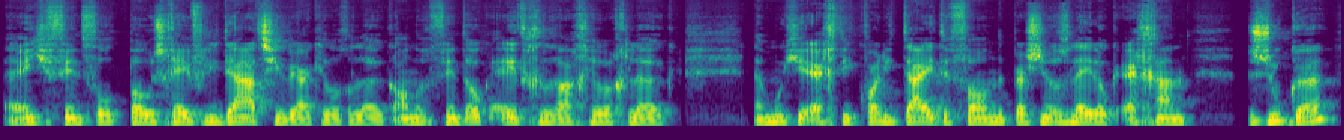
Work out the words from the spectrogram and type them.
Eentje vindt bijvoorbeeld post-revalidatiewerk heel erg leuk. Andere vindt ook eetgedrag heel erg leuk. Dan moet je echt die kwaliteiten van de personeelsleden ook echt gaan zoeken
